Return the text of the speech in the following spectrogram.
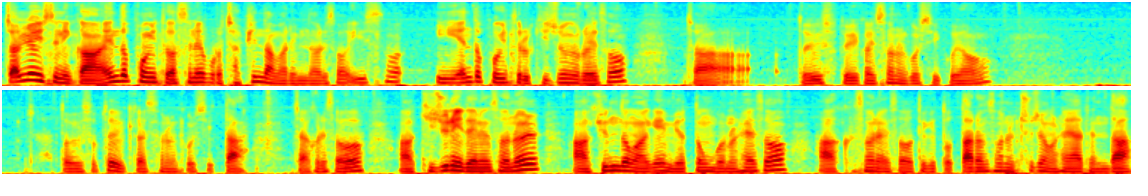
잘려 있으니까 엔드 포인트가 스냅으로 잡힌단 말입니다. 그래서 이, 선, 이 엔드 포인트를 기준으로 해서 자, 또 여기서부터 여기까지 선을 그을 수 있고요. 자, 또 여기서부터 여기까지 선을 그을 수 있다. 자, 그래서 아, 기준이 되는 선을 아, 균등하게 몇 등분을 해서 아, 그 선에서 어떻게 또 다른 선을 추정을 해야 된다.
